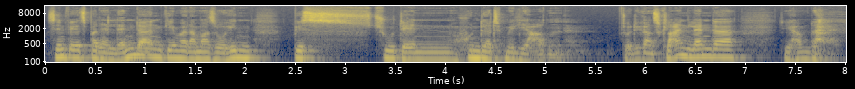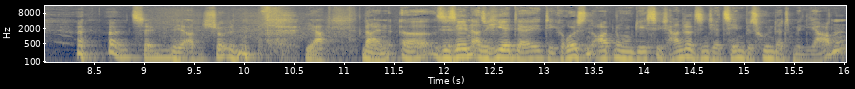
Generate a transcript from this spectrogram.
sind wir jetzt bei den Ländern, gehen wir da mal so hin bis zu den 100 Milliarden. So die ganz kleinen Länder, die haben da 10 Milliarden Schulden. Ja, nein, äh, Sie sehen also hier der, die Größenordnung, um die es sich handelt, sind ja 10 bis 100 Milliarden.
